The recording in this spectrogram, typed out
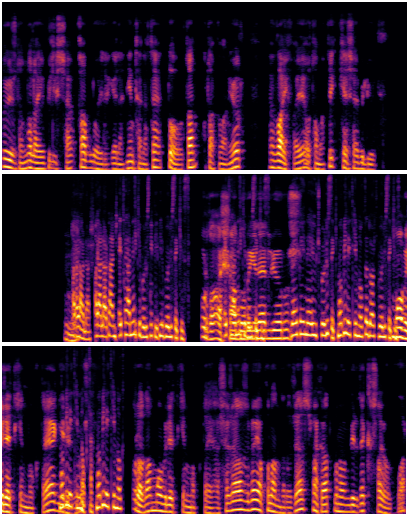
Bu yüzden dolayı bilgisayar kablo ile gelen internete doğrudan odaklanıyor ve Wi-Fi'yi otomatik kesebiliyor. Ayarlar. Ayarlar pencere. Ethernet 2 bölü 1 bölü 8. burada aşağı Ethernet doğru 2 bölü 8. ilerliyoruz. VPN 3 bölü 8. Mobil etkin nokta 4 bölü 8. Mobil etkin noktaya Mobil etkin giriyoruz. nokta. Mobil etkin nokta. Buradan mobil etkin noktayı açacağız ve yapılandıracağız. Fakat bunun bir de kısa yolu var.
